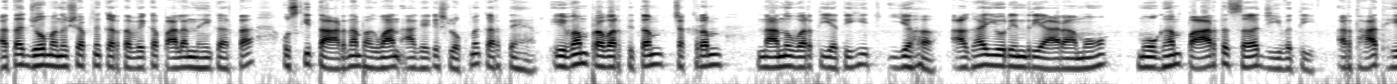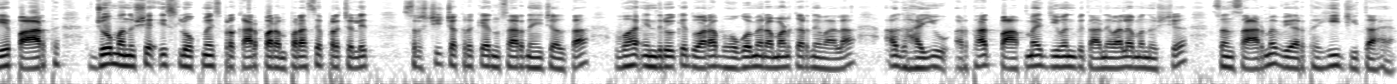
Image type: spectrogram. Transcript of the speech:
अतः जो मनुष्य अपने कर्तव्य का पालन नहीं करता, उसकी ताड़ना भगवान आगे के श्लोक में करते हैं। एवं प्रवर्तितम चक्रम नानुवर्तयति यह आघायुरिंद्रियारामो मोघम पार्थ स जीवती। अर्थात, हे पार्थ, जो मनुष्य इस लोक में इस प्रकार परंपरा से प्रचलित सृष्टि चक्र के अनुसार नहीं चलता, वह इंद्रियों के द्वारा भोगों में रमण करने वाला अघायु, अर्थात पापमय जीवन बिताने वाला मनुष्य संसार में व्यर्थ ही जीता है।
